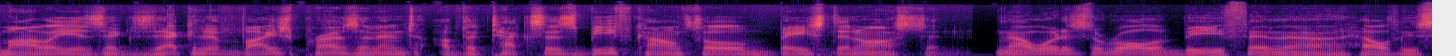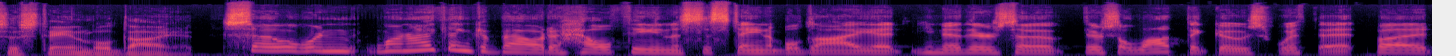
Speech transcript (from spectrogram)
Molly is Executive Vice President of the Texas Beef Council based in Austin. Now, what is the role of beef in a healthy, sustainable diet? So when when I think about a healthy and a sustainable diet, you know, there's a there's a lot that goes with it, but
